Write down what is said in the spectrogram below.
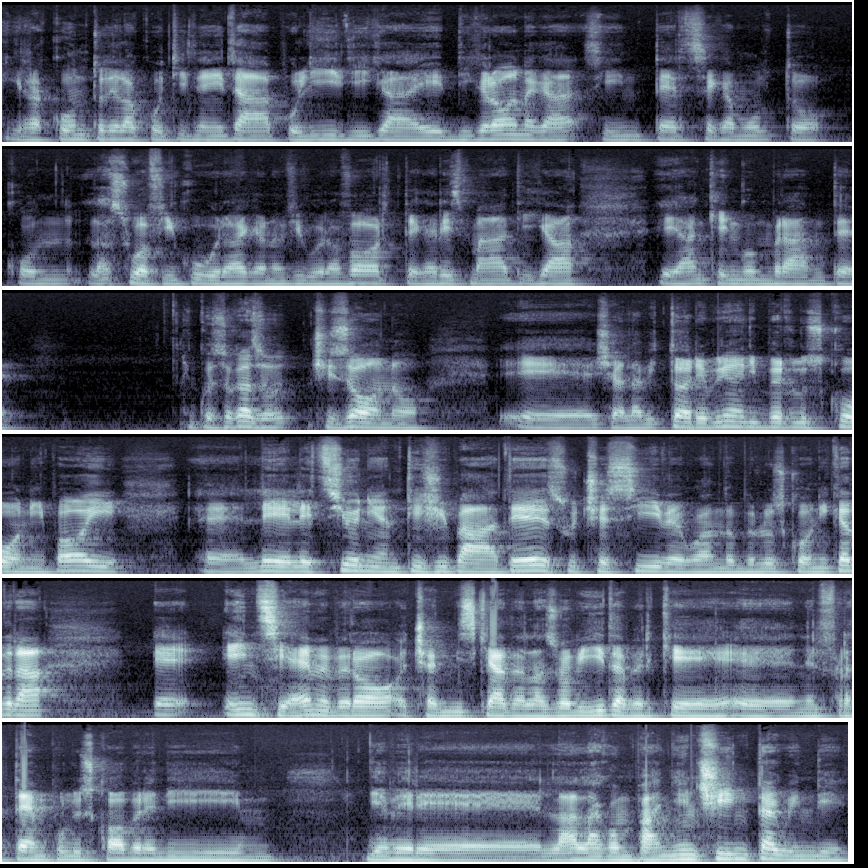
il racconto della quotidianità politica e di cronaca si interseca molto con la sua figura, che è una figura forte, carismatica e anche ingombrante. In questo caso ci sono eh, cioè la vittoria prima di Berlusconi, poi eh, le elezioni anticipate successive quando Berlusconi cadrà e, e insieme però c'è mischiata la sua vita perché eh, nel frattempo lui scopre di, di avere la, la compagna incinta, quindi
